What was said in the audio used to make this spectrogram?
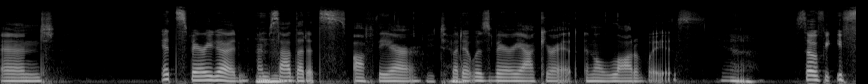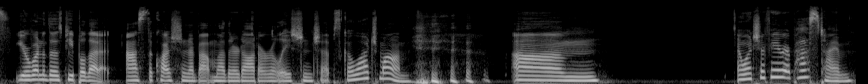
And It's very good. I'm Mhm. sad that it's off the air, Me too. but it was very accurate in a lot of ways. yeah. So if if you're one of those people that ask the question about mother daughter relationships, go watch Mom. um, and what's your favorite pastime,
